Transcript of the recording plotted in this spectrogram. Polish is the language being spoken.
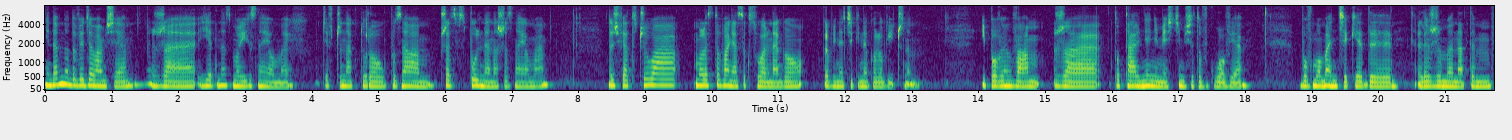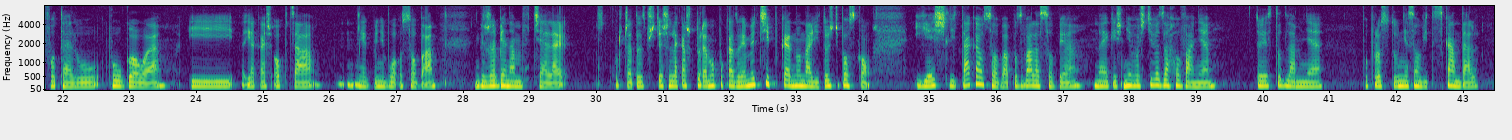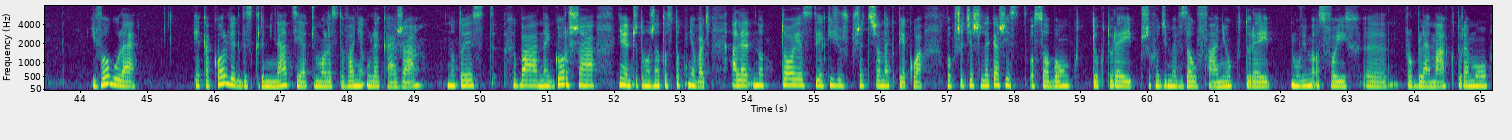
Niedawno dowiedziałam się, że jedna z moich znajomych, dziewczyna, którą poznałam przez wspólne nasze znajome, doświadczyła molestowania seksualnego w gabinecie ginekologicznym. I powiem Wam, że totalnie nie mieści mi się to w głowie, bo w momencie, kiedy leżymy na tym fotelu półgołe i jakaś obca, jakby nie było osoba, grzebie nam w ciele. Kurczę, to jest przecież lekarz, któremu pokazujemy cipkę, no na litość boską. Jeśli taka osoba pozwala sobie na jakieś niewłaściwe zachowanie, to jest to dla mnie po prostu niesamowity skandal. I w ogóle jakakolwiek dyskryminacja czy molestowanie u lekarza, no to jest chyba najgorsza, nie wiem czy to można to stopniować, ale no to jest jakiś już przedsionek piekła, bo przecież lekarz jest osobą, do której przychodzimy w zaufaniu, której mówimy o swoich y, problemach, któremu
